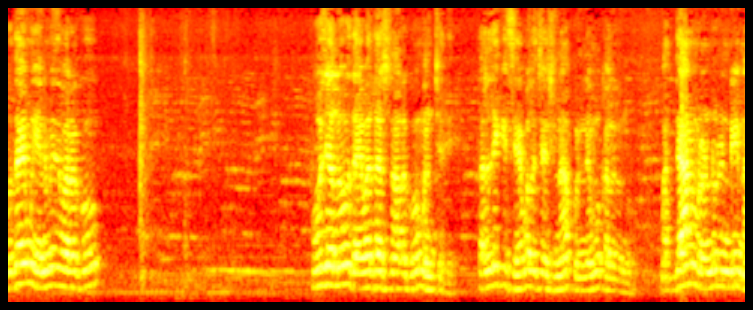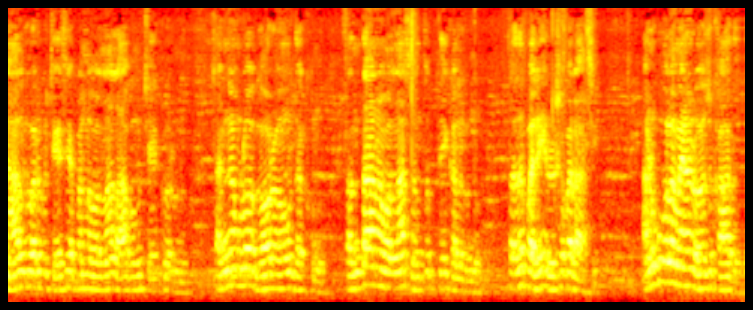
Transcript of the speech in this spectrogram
ఉదయం ఎనిమిది వరకు పూజలు దైవ దర్శనాలకు మంచిది. తల్లికి సేవలు చేసిన పుణ్యము కలుగును. మధ్యాహ్నం రెండు నుండి నాలుగు వరకు చేసే పనుల వలన లాభం చేకూరును. సంఘంలో గౌరవం దక్కును. సంతానం వలన సంతృప్తి కలుగును. తదుపరి వృషభ రాశి. అనుకూలమైన రోజు కాదు.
